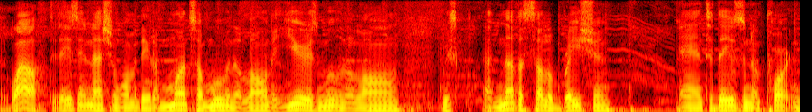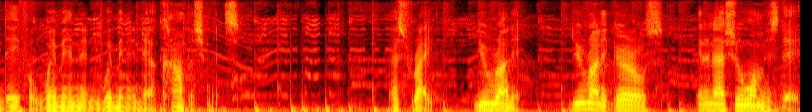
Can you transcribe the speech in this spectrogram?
Like, wow, today's International Women's Day. The months are moving along, the year is moving along with another celebration. And today is an important day for women and women and their accomplishments. That's right. You run it. You run it, girls. International Women's Day.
